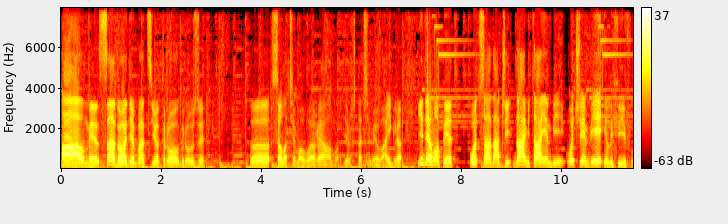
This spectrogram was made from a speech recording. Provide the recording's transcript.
Au me, sad ovdje bacio troll, druže. Uh, Sola ćemo ovo, realno, jer šta će mi ova igra. Idemo opet, hoću sad, znači, daj mi taj NBA. Hoću NBA ili FIFA,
